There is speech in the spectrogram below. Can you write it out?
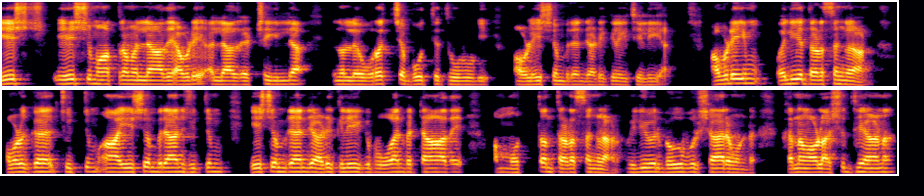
യേശു യേശു മാത്രമല്ലാതെ അവിടെ അല്ലാതെ രക്ഷയില്ല എന്നുള്ള ഉറച്ച ബോധ്യത്തോടുകൂടി അവൾ യേശുമ്പരന്റെ അടുക്കിലേക്ക് ചെല്ലുകയാണ്. അവിടെയും വലിയ തടസ്സങ്ങളാണ്. അവൾക്ക് ചുറ്റും ആ യേശുമ്പുരാന് ചുറ്റും യേശുമ്പുരാന്റെ അടുക്കിലേക്ക് പോകാൻ പറ്റാതെ ആ മൊത്തം തടസ്സങ്ങളാണ്. വലിയൊരു ബഹുപുരുഷാരമുണ്ട്. കാരണം അവൾ അശുദ്ധയാണ്.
